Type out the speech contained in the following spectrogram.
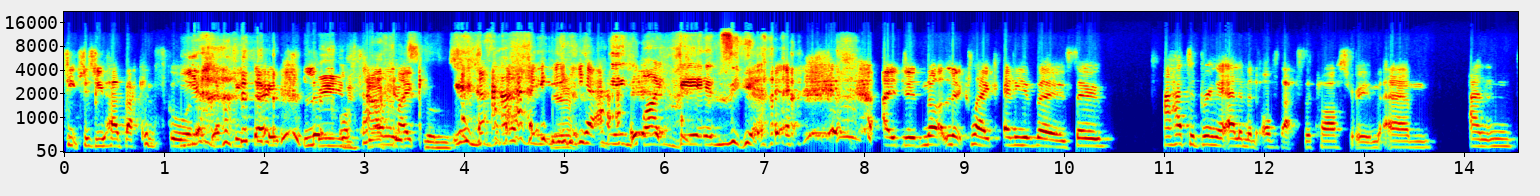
teachers you had back in school. Yeah. definitely don't look or sound like exactly. yeah. yeah. White beards. Yeah. I did not look like any of those. So I had to bring an element of that to the classroom. Um, and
